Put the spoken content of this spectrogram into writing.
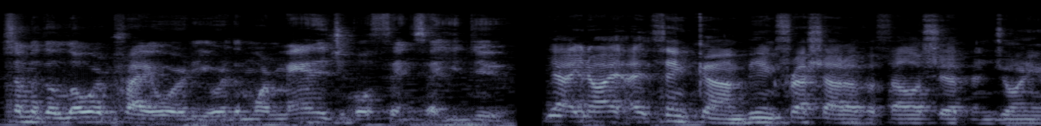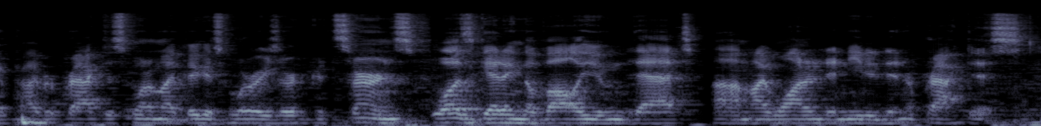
some of the lower priority or the more manageable things that you do? Yeah, you know, I, I think um, being fresh out of a fellowship and joining a private practice, one of my biggest worries or concerns was getting the volume that um, I wanted and needed in a practice.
